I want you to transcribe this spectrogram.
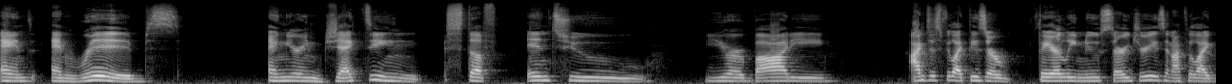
and and ribs and you're injecting stuff into your body. I just feel like these are fairly new surgeries, and I feel like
